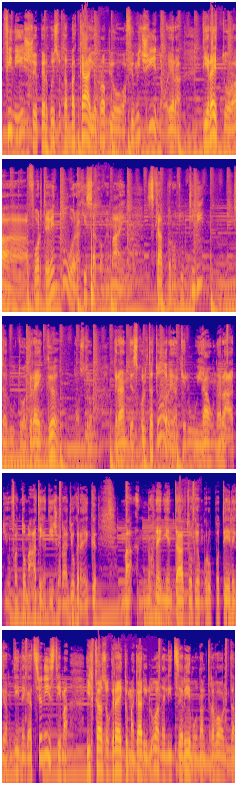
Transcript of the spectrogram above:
finisce per questo tabaccaio proprio a Fiumicino era diretto a Forteventura, chissà come mai scappano tutti lì. Saluto a Greg, nostro grande ascoltatore, anche lui ha una radio fantomatica, dice Radio Greg, ma non è nient'altro che un gruppo Telegram di negazionisti, ma il caso Greg magari lo analizzeremo un'altra volta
